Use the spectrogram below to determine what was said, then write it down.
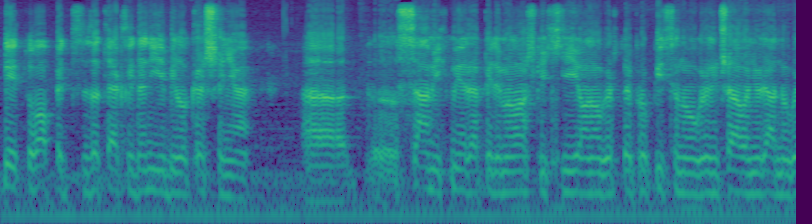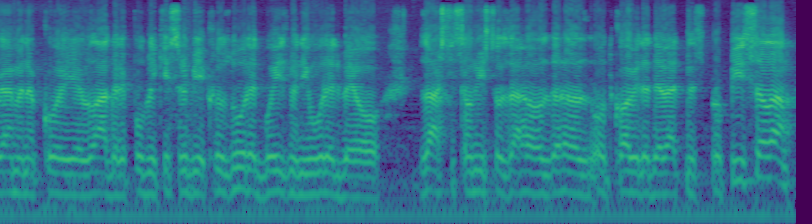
gde tu opet zatekli da nije bilo kršenja a, samih mjera epidemioloških i onoga što je propisano u ograničavanju radnog vremena koje je vlada Republike Srbije kroz uredbu izmeni uredbe o zaštiti stanovništva od COVID-19 propisala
